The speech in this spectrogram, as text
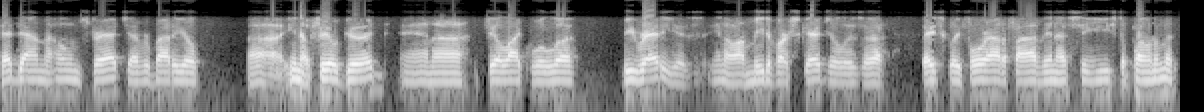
head down the home stretch, everybody will, uh, you know, feel good and uh, feel like we'll uh, be ready. As you know, our meat of our schedule is uh, basically four out of five NFC East opponent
